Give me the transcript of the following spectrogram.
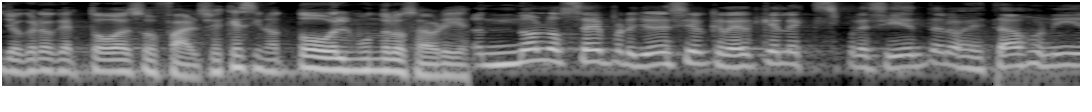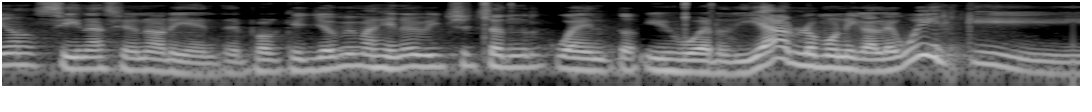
Yo creo que todo eso es falso. Es que si no, todo el mundo lo sabría. No lo sé, pero yo decido creer que el expresidente de los Estados Unidos sí nació en Oriente. Porque yo me imagino el bicho echando el cuento y el diablo, Mónica Lewinsky.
